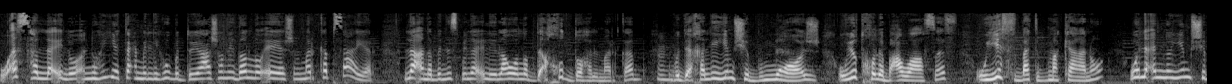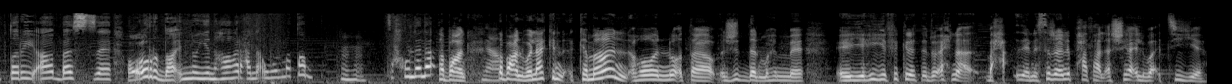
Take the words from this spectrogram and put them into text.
وأسهل له إنه هي تعمل اللي هو بده إياه عشان يضلوا إيش المركب ساير. لا أنا بالنسبة لي لا والله بدي أخضه هالمركب وبدي أخليه يمشي بموج ويدخل بعواصف ويثبت بمكانه ولا إنه يمشي بطريقة بس عرضة إنه ينهار على أول مطب. صح ولا لا؟ طبعا. نعم. طبعا. ولكن كمان هون نقطة جدا مهمة هي فكرة إنه إحنا بح يعني صرنا نبحث على الأشياء الوقتية.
